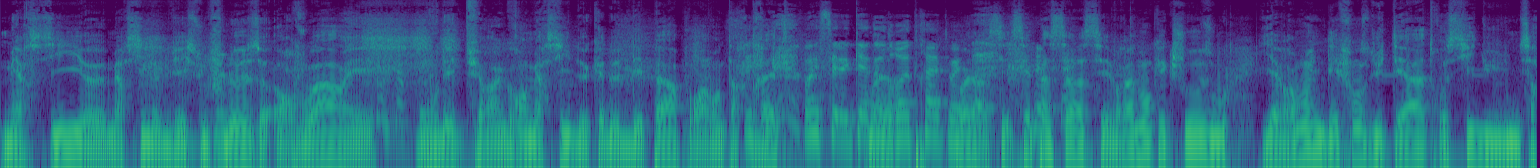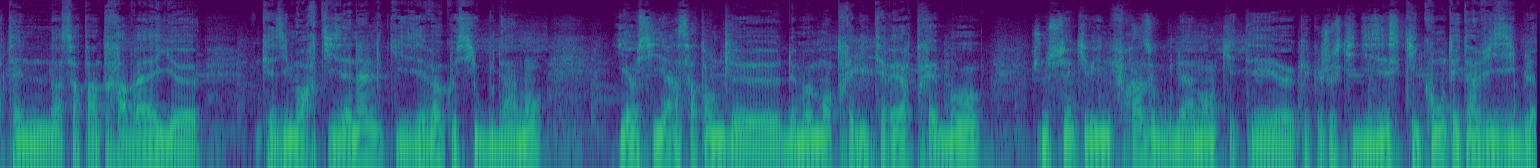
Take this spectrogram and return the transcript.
Merci, euh, merci notre vieille souffleuse. Au revoir et on voulait te faire un grand merci de cadeau de départ pour avant ta retraite. oui, c'est le cadeau de retraite. Ouais. Voilà, c'est pas ça. C'est vraiment quelque chose où il y a vraiment une défense du théâtre aussi, d'une certaine, d'un certain travail euh, quasiment artisanal qu'ils évoquent aussi au bout d'un moment. Il y a aussi un certain nombre de, moments très littéraires, très beaux. Je me souviens qu'il y avait une phrase au bout d'un moment qui était euh, quelque chose qui disait ce qui compte est invisible.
